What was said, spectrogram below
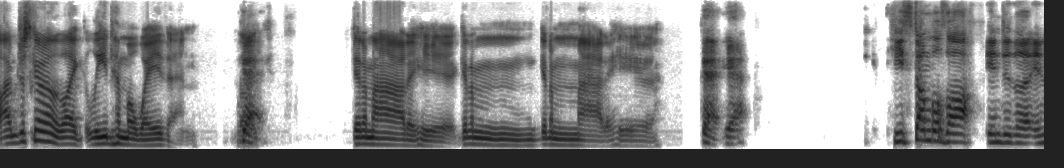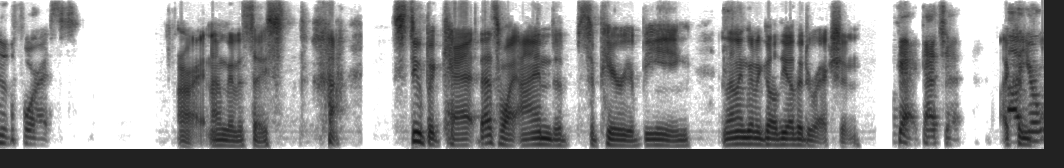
I'm just gonna like lead him away then. Okay. Get him out of here. Get him. Get him out of here. okay yeah he stumbles off into the into the forest All right. And I'm gonna say, ha, stupid cat. That's why I'm the superior being. And then I'm gonna go the other direction. okay gotcha I Uh, couldn't you're-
